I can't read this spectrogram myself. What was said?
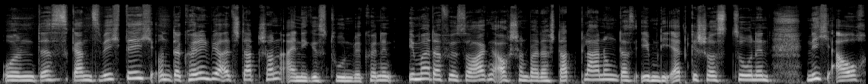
Und das ist ganz wichtig. Und da können wir als Stadt schon einiges tun. Wir können immer dafür sorgen, auch schon bei der Stadtplanung, dass eben die Erdgeschosszonen nicht auch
